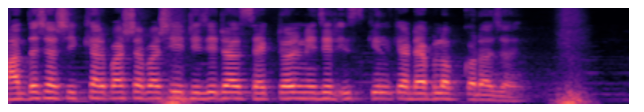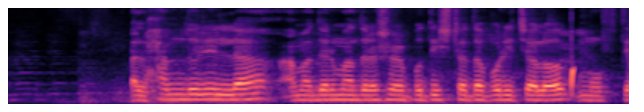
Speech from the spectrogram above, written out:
মাদ্রাসা শিক্ষার পাশাপাশি ডিজিটাল সেক্টরে নিজের স্কিলকে ডেভেলপ করা যায়। আলহামদুলিল্লাহ আমাদের মাদ্রাসার প্রতিষ্ঠাতা পরিচালক মুফতি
